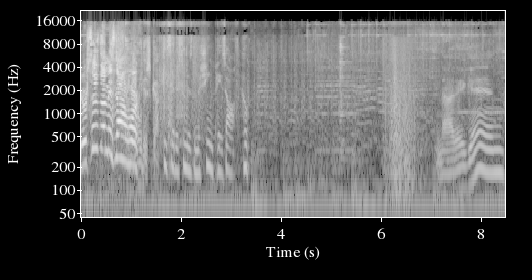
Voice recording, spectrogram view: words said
Your system is not working. this guy. He said as soon as the machine pays off, he'll. Not again.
